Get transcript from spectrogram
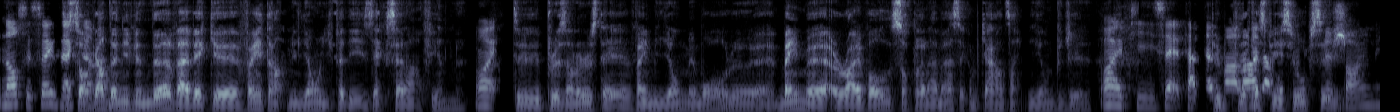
Non, c'est ça, sais, Si on exactement. regarde Denis Villeneuve avec euh, 20-30 millions, il fait des excellents films. là. Ouais. Prisoners, c'était 20 millions de mémoire. Là. Euh, Même euh, Arrival, surprenamment, c'est comme 45 millions de budget. Là. Ouais, puis t'as tellement l'air spéciaux, puis plus c'est... cher, là.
